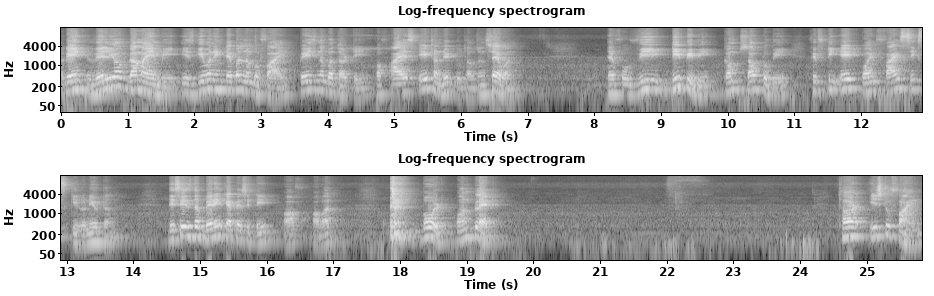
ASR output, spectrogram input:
Again value of gamma MB is given in table number 5 page number 30 of IS 800 2007. Therefore VDPB comes out to be 58.56 kilonewton. This is the bearing capacity of our bolt on plate. Third is to find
